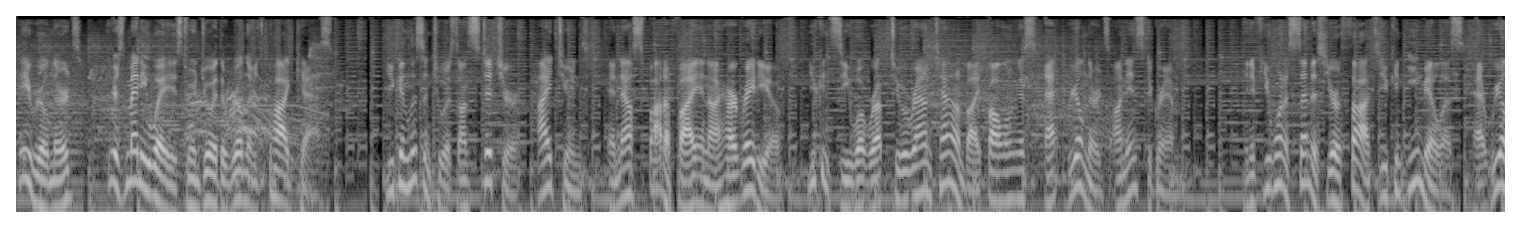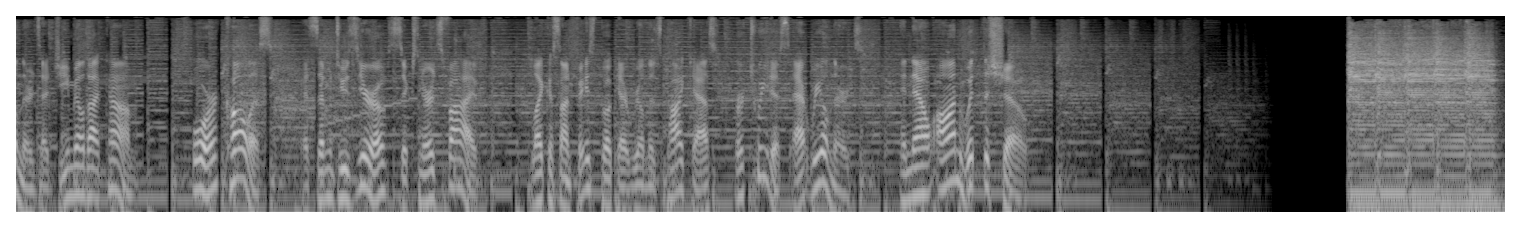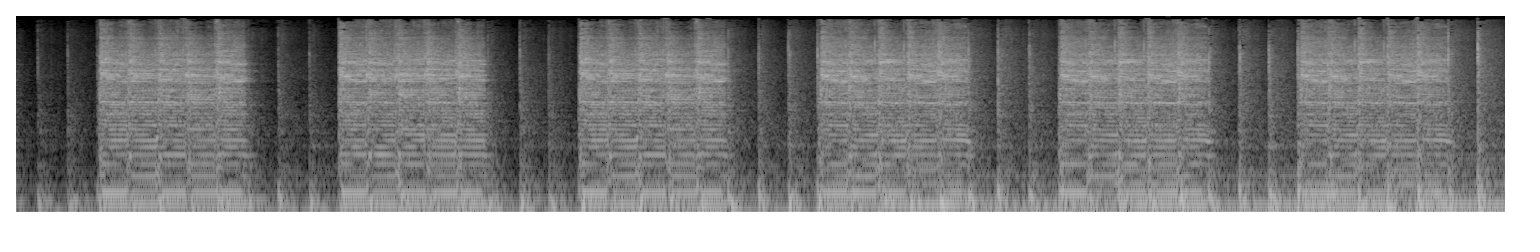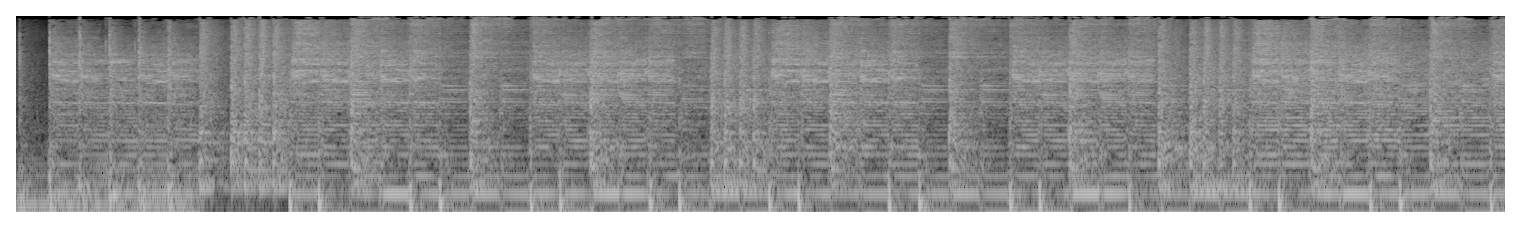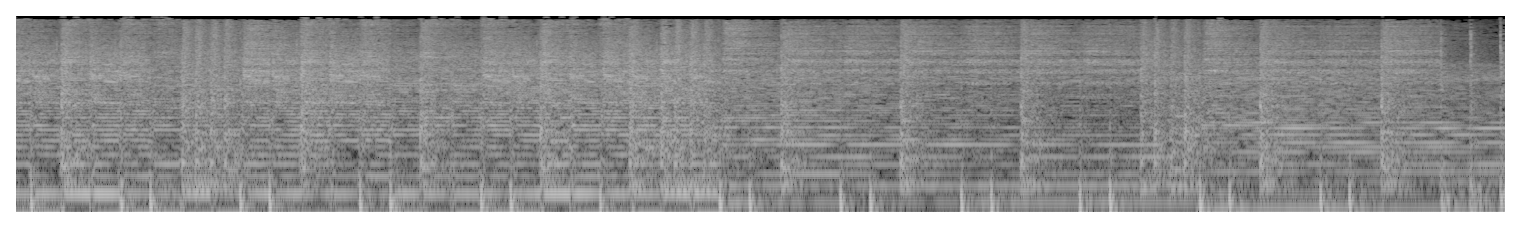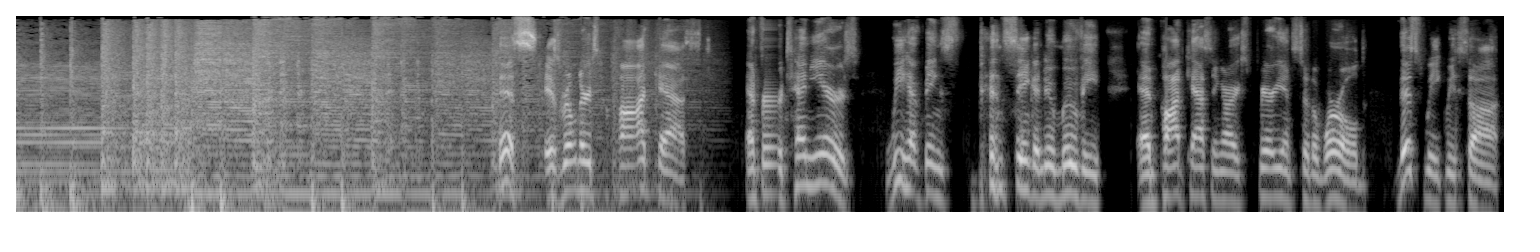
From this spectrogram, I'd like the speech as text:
Hey, Real Nerds. There's many ways to enjoy the Real Nerds podcast. You can listen to us on Stitcher, iTunes, and now Spotify and iHeartRadio. You can see what we're up to around town by following us at Real Nerds on Instagram. And if you want to send us your thoughts, you can email us at realnerds at gmail.com or call us at 720-6nerds5. Like us on Facebook at Real Nerds Podcast or tweet us at Real Nerds. And now on with the show. This is Real Nerds Podcast. And for 10 years, we have been, been seeing a new movie and podcasting our experience to the world. This week, we saw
